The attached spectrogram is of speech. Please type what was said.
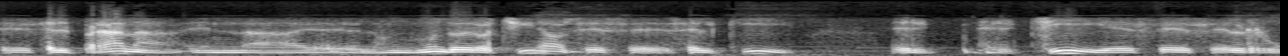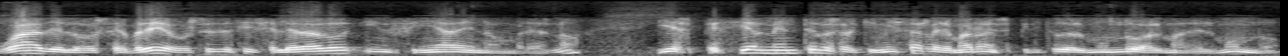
es el prana, en la- el mundo de los chinos es, es el ki, el, chi es, es el ruá de los hebreos, es decir, se le ha dado infinidad de nombres, ¿no? Y especialmente los alquimistas le llamaron espíritu del mundo, alma del mundo.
